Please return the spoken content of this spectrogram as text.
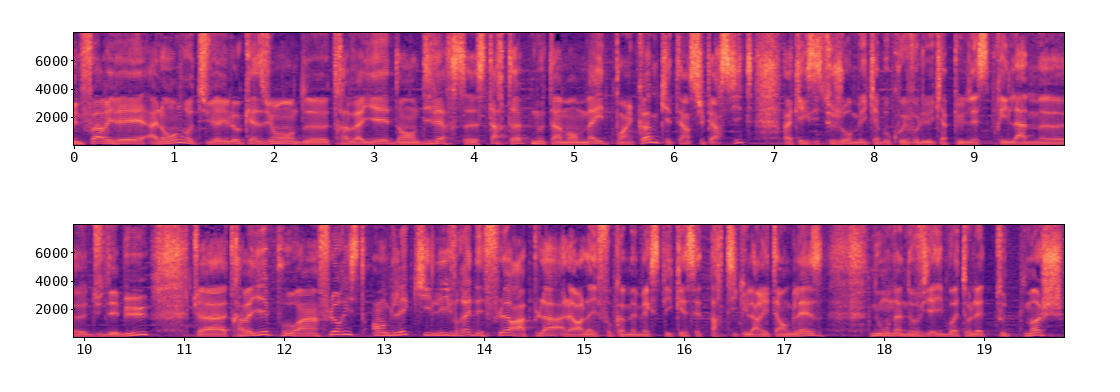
Une fois arrivé à Londres, tu as eu l'occasion de travailler dans diverses startups, notamment Made.com, qui était un super site, qui existe toujours, mais qui a beaucoup évolué, qui a plus l'esprit, l'âme euh, du début. Tu as travaillé pour un fleuriste anglais qui livrait des fleurs à plat. Alors là, il faut quand même expliquer cette particularité anglaise. Nous, on a nos vieilles boîtes aux lettres toutes moches.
